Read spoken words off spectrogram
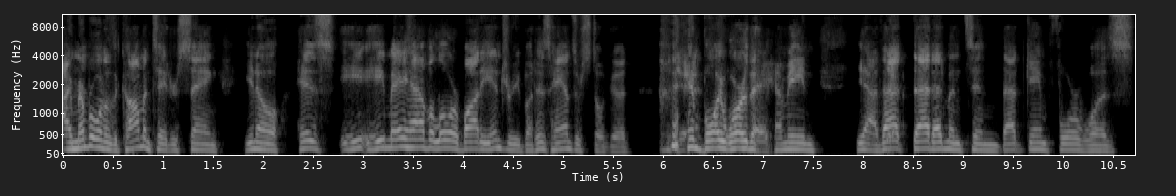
I remember one of the commentators saying, you know, his he he may have a lower body injury, but his hands are still good. and boy, were they! I mean, yeah, that that Edmonton that game four was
